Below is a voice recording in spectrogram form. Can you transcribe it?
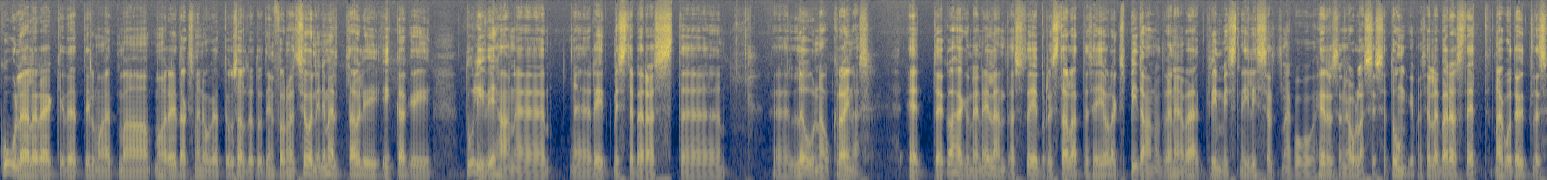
kuulajale rääkida, et ilma, et ma, ma reedaks minu kätte usaldatud informatsiooni, nimelt ta oli ikkagi tulivihane eh, reetmiste pärast eh, eh, Lõuna-Ukrainas et kahekümne neljandast veebruarist alates ei oleks pidanud Vene väed Krimmist nii lihtsalt nagu Hersoni oblastisse tungima, sellepärast et, nagu ta ütles,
